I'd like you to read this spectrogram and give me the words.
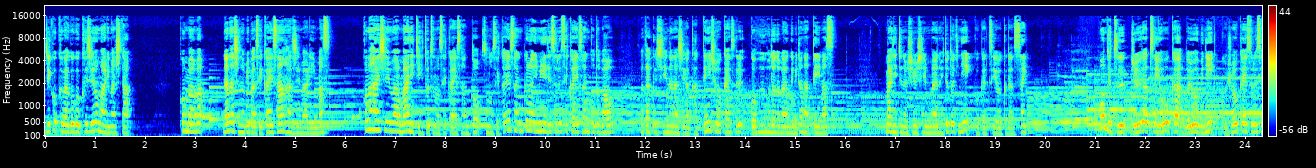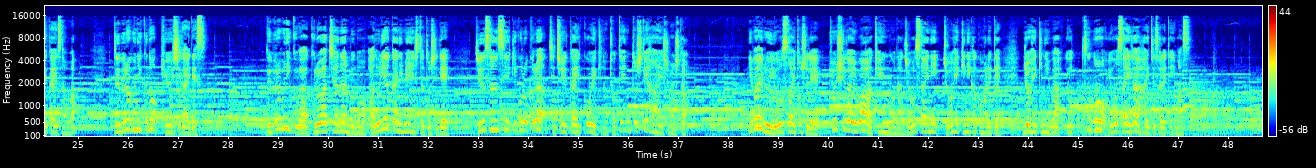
時刻は午後9時を回りました。こんばんは。七種のビバ世界遺産始まります。この配信は毎日一つの世界遺産とその世界遺産からイメージする世界遺産言葉を私七種が勝手に紹介する5分ほどの番組となっています。毎日の就寝前のひとときにご活用ください。本日10月8日土曜日にご紹介する世界遺産はドゥブロブニクの旧市街です。ドゥブロブニクはクロアチア南部のアドリア海に面した都市で13世紀頃から地中海交易の拠点として繁栄しました。いわゆる要塞都市で旧市街は堅固な城塞に城壁に囲まれて城壁には4つの要塞が配置されています。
